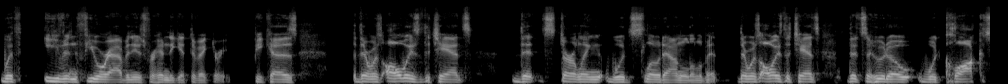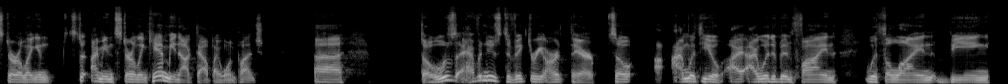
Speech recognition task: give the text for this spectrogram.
with even fewer avenues for him to get to victory because there was always the chance that Sterling would slow down a little bit. There was always the chance that Cejudo would clock Sterling, and I mean Sterling can be knocked out by one punch. Uh, those avenues to victory aren't there. So I'm with you. I, I would have been fine with the line being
